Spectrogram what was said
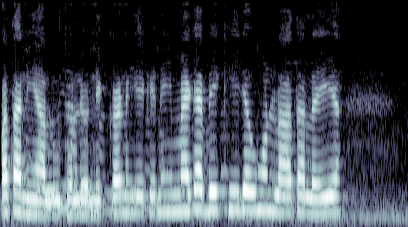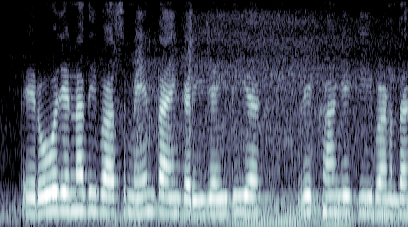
ਪਤਾ ਨਹੀਂ ਆਲੂ ਥੱਲੇ ਨਿਕਲਣਗੇ ਕਿ ਨਹੀਂ। ਮੈਂ ਕਿਹਾ, ਵੇਖੀ ਜਾਊ ਹੁਣ ਲਾ ਤਾਂ ਲਏ ਆ। ਤੇ ਰੋਜ਼ ਇਹਨਾਂ ਦੀ ਬਸ ਮਿਹਨਤ ਐਂ ਕਰੀ ਜਾਈਦੀ ਆ। ਵੇਖਾਂਗੇ ਕੀ ਬਣਦਾ।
